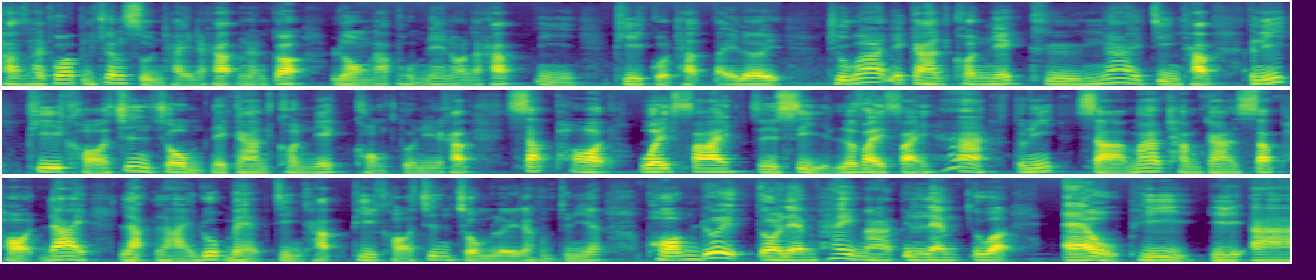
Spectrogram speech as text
ภาษาไทยเพราะว่าเป็นเครื่องศูนย์ไทยนะครับดังนั้นก็รองรับผมแน่นอนนะครับนี่พี่กดถัดไปเลย ถือว่าในการ Connect คือง่ายจริงครับ อันนี้พีขอชื่นชมในการ Connect ของตัวนี้นะครับ Support Wi-Fi 4 และ Wi-Fi 5 ตัวนี้สามารถทำการ Support ได้หลากหลายรูปแบบจริงครับ พีขอชื่นชมเลยนะผมตัวนี้ พร้อมด้วยตัวแรมให้มาเป็นแรมตัว LPDDR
